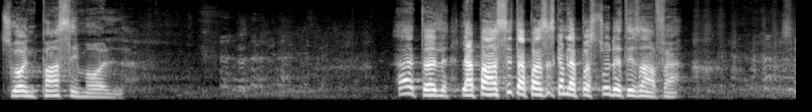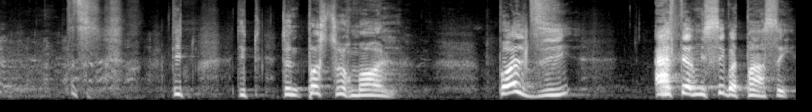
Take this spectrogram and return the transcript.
tu as une pensée molle. Ah, la pensée, ta pensée, c'est comme la posture de tes enfants. Tu as une posture molle. Paul dit affermissez votre pensée.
